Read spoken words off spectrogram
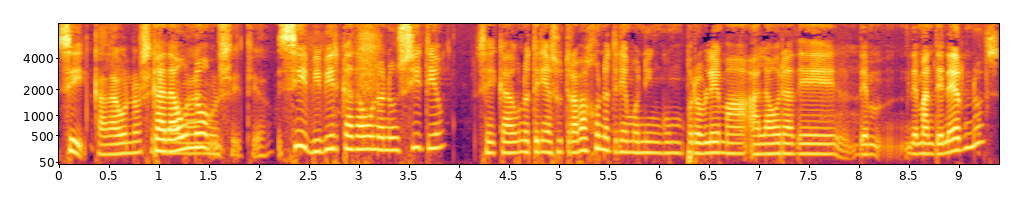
Sí, Cada uno se Cada uno- en un sitio. sí, vivir cada uno en un sitio. Sí, cada uno tenía su trabajo, no teníamos ningún problema a la hora de, de- de mantenernos.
